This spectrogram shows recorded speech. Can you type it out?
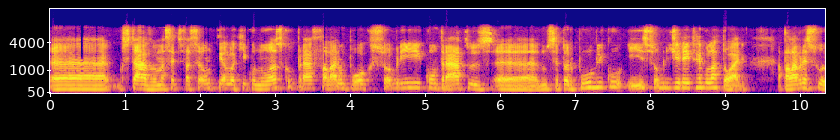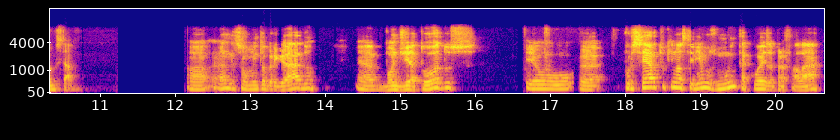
Uh, Gustavo, é uma satisfação tê-lo aqui conosco para falar um pouco sobre contratos uh, no setor público e sobre direito regulatório. A palavra é sua, Gustavo. Uh, Anderson, muito obrigado. É, bom dia a todos. Eu, uh, por certo que nós teríamos muita coisa para falar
